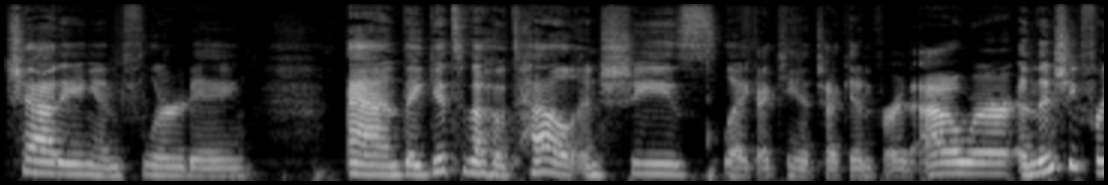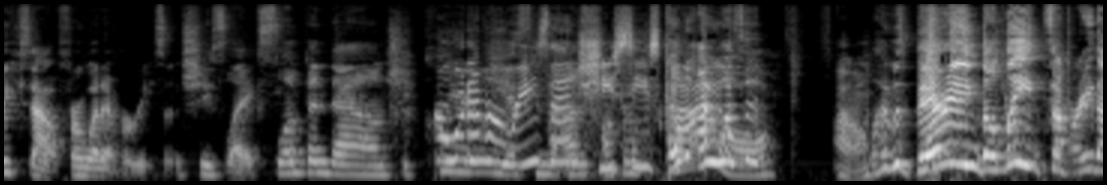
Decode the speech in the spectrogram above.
chatting and flirting. And they get to the hotel, and she's like, I can't check in for an hour. And then she freaks out for whatever reason. She's like slumping down. She For whatever reason, she sees Kyle. Oh, I wasn't. Oh. I was burying the lead, Sabrina.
